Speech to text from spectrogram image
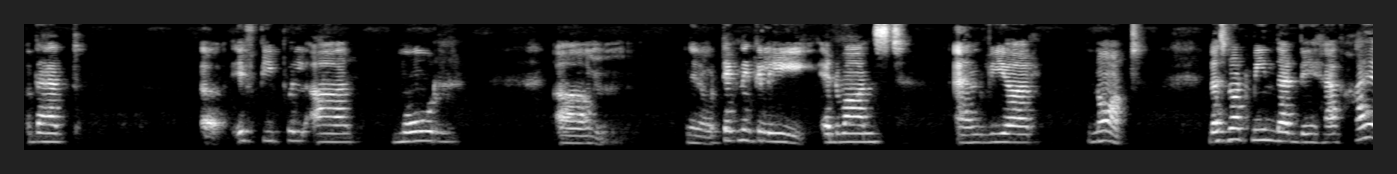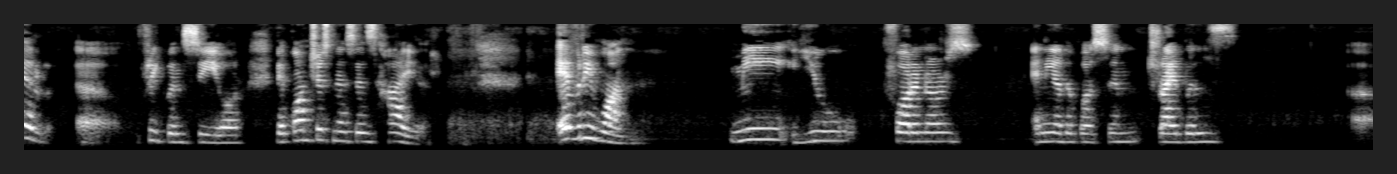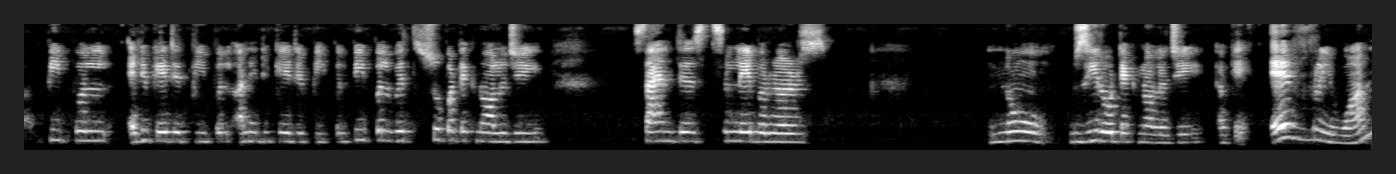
that uh, if people are more um, you know technically advanced and we are not does not mean that they have higher uh, frequency or their consciousness is higher everyone me you foreigners any other person tribals people educated people uneducated people people with super technology scientists laborers no zero technology okay? Everyone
